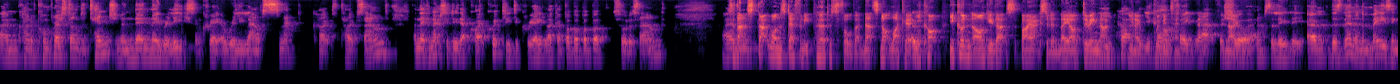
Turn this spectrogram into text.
um, kind of compressed under tension and then they release and create a really loud snap type, type sound. And they can actually do that quite quickly to create like a bub bub bub bub sort of sound. So Um, that's that one's definitely purposeful. Then that's not like a Oh. you can't you couldn't argue that's by accident. They are doing that. you can't, You know, you can't fake that for No. sure. Absolutely. Um, there's then an amazing,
